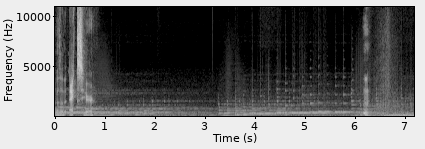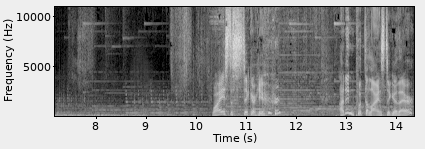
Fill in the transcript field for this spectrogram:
There's an X here. Hmm. Why is the sticker here? I didn't put the lion sticker there.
